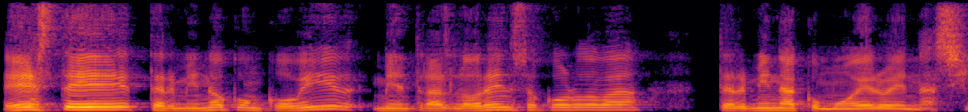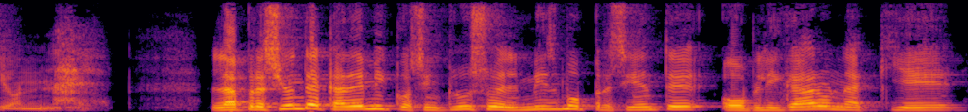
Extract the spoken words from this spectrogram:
Este terminó con COVID, mientras Lorenzo Córdoba termina como héroe nacional. La presión de académicos, incluso el mismo presidente, obligaron a que,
